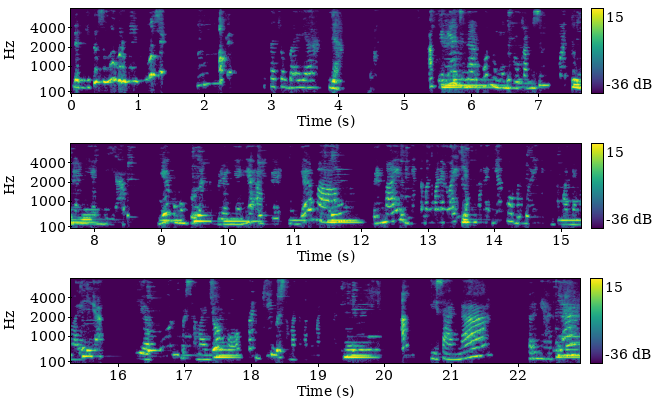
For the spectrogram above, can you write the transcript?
dan kita semua bermain musik. Hmm, Oke, kita coba ya. Ya. Akhirnya Jenar pun mengumpulkan sekuat keberanian dia. Dia mengumpulkan keberaniannya agar dia mau bermain dengan teman-teman yang lainnya. Karena dia mau bermain dengan teman yang lainnya. Dia pun bersama Joko pergi bersama teman-teman yang lainnya. Ah, di sana ternyata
